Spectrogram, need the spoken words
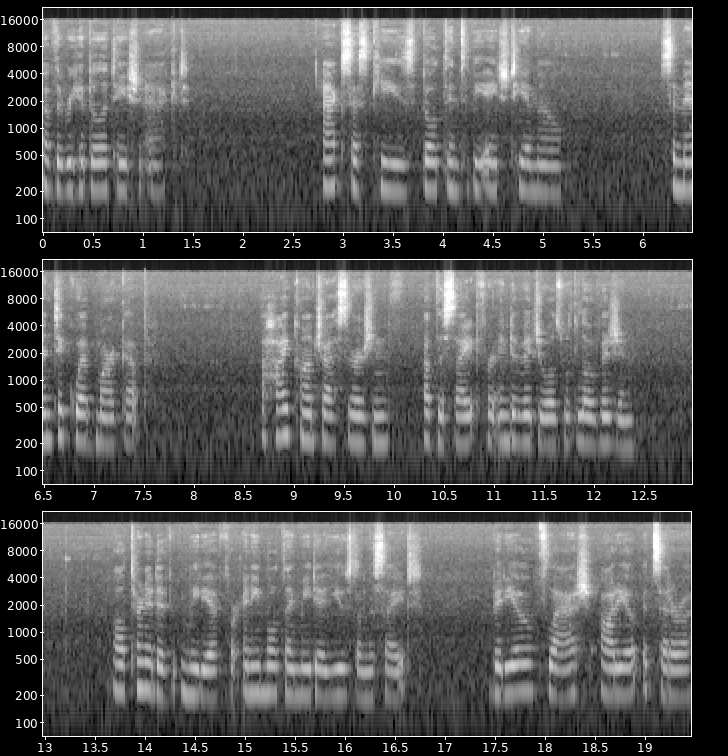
of the Rehabilitation Act. access keys built into the HTML, semantic web markup, a high contrast version of the site for individuals with low vision, alternative media for any multimedia used on the site, video, flash, audio, etc.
